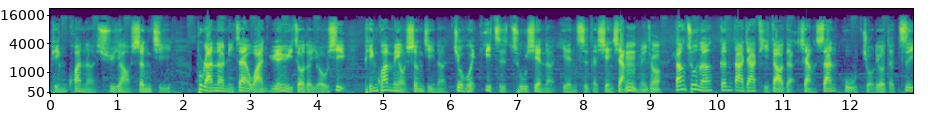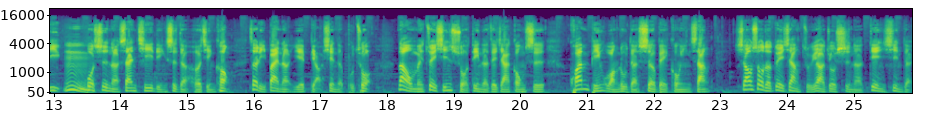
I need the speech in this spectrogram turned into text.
频宽呢需要升级，不然呢你在玩元宇宙的游戏。频宽没有升级呢，就会一直出现了延迟的现象。嗯，没错。当初呢，跟大家提到的像三五九六的智易，嗯，或是呢三七零四的合情控，这礼拜呢也表现的不错。那我们最新锁定的这家公司，宽频网络的设备供应商，销售的对象主要就是呢电信的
